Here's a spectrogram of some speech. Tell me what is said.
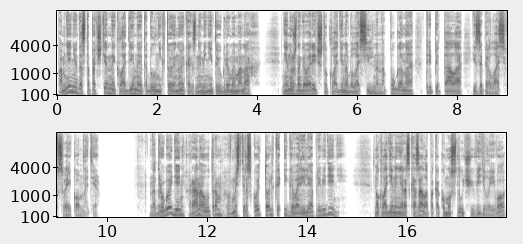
По мнению достопочтенной Кладины, это был никто иной, как знаменитый угрюмый монах. Не нужно говорить, что Кладина была сильно напугана, трепетала и заперлась в своей комнате. На другой день, рано утром, в мастерской только и говорили о привидении. Но Кладина не рассказала, по какому случаю видела его,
